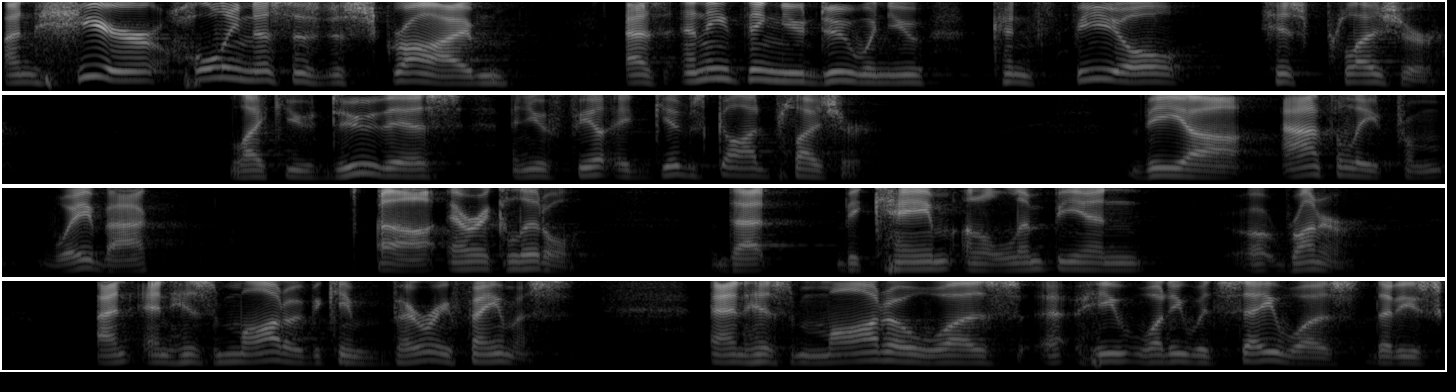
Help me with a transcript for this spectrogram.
And here, holiness is described as anything you do when you can feel his pleasure. Like you do this and you feel it gives God pleasure. The uh, athlete from way back, uh, Eric Liddell, that became an Olympian uh, runner. And, and his motto became very famous. And his motto was, uh, he, what he would say was, that he's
